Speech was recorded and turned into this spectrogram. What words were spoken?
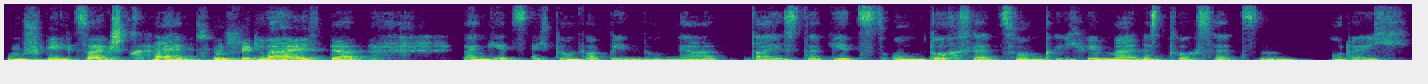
um Spielzeug streiten vielleicht, ja. Dann geht's nicht um Verbindung, ja. Da ist, da geht's um Durchsetzung. Ich will meines durchsetzen. Oder ich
